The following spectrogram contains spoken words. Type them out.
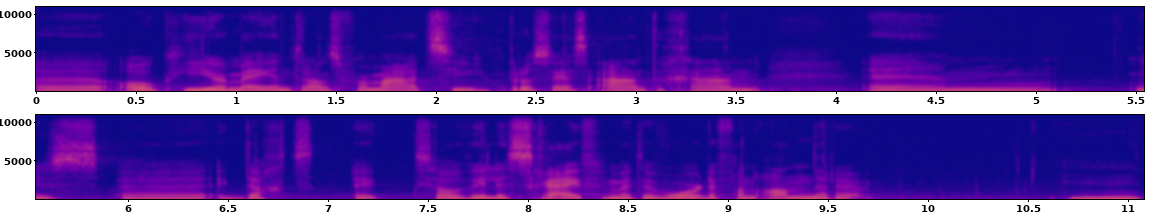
uh, ook hiermee een transformatieproces aan te gaan. Um, dus ik dacht, ik zou willen schrijven met de woorden van anderen. Mm,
